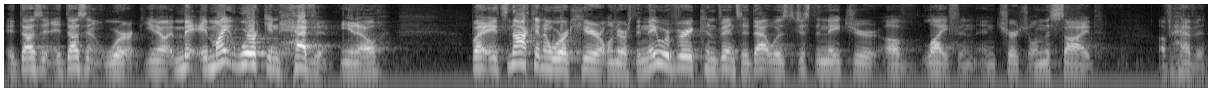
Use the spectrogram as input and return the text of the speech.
It doesn't, it doesn't work. You know, it, may, it might work in heaven, you know, but it's not going to work here on earth. And they were very convinced that that was just the nature of life and, and church on this side of heaven.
